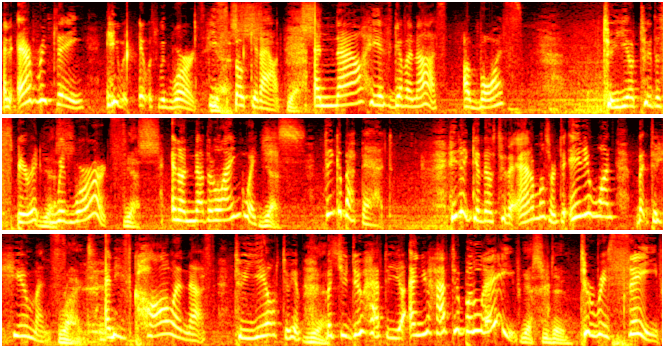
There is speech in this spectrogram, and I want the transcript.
and everything, he was, it was with words. He yes. spoke it out. Yes. And now He has given us a voice to yield to the Spirit yes. with words. Yes. In another language. Yes. Think about that. He didn't give those to the animals or to anyone, but to humans. Right. And he's calling us to yield to him. Yes. But you do have to yield, and you have to believe. Yes, you do. To receive.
